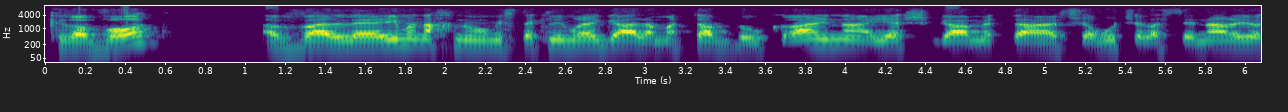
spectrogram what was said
קרבות, אבל אם אנחנו מסתכלים רגע על המצב באוקראינה, יש גם את האפשרות של הסצנריו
